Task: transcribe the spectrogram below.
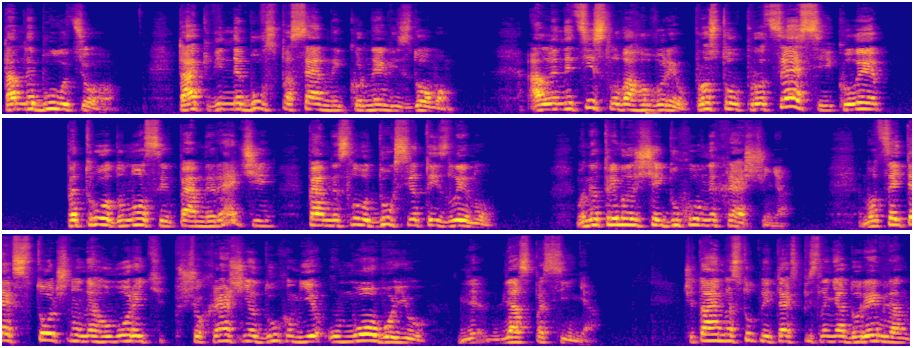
Там не було цього. Так, він не був спасенний Корнилій з домом. Але не ці слова говорив. Просто в процесі, коли Петро доносив певні речі, певне слово, Дух Святий злинув. Вони отримали ще й духовне хрещення. Але цей текст точно не говорить, що хрещення Духом є умовою для, для спасіння. Читаємо наступний текст післання до Римлян,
